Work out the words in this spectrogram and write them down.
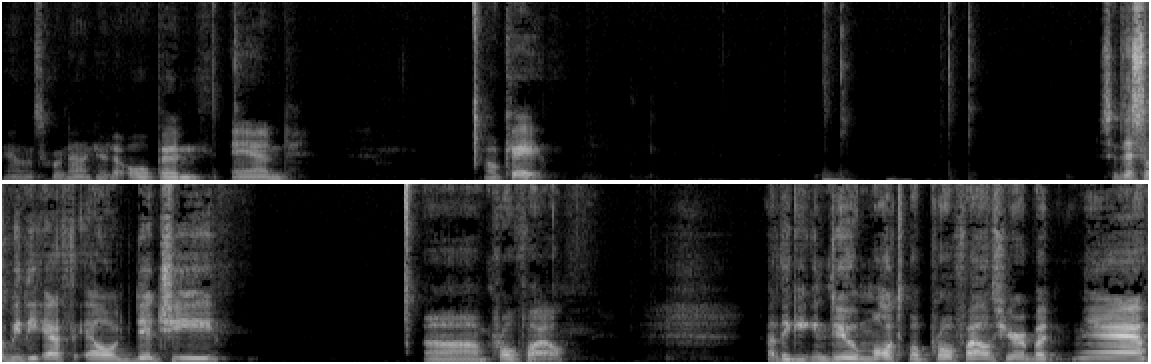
And let's go down here to open and okay. So this will be the FL Digi um, profile. I think you can do multiple profiles here, but yeah,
